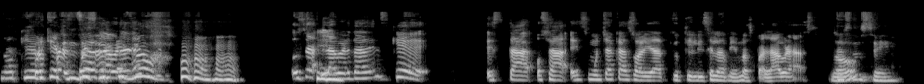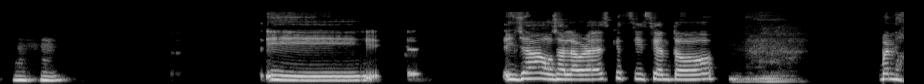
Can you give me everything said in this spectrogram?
No quiero Porque, pues, la verdad, O sea, la verdad es que está, o sea, es mucha casualidad que utilice las mismas palabras, ¿no? Eso sí. Y y ya, o sea, la verdad es que sí siento, bueno,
